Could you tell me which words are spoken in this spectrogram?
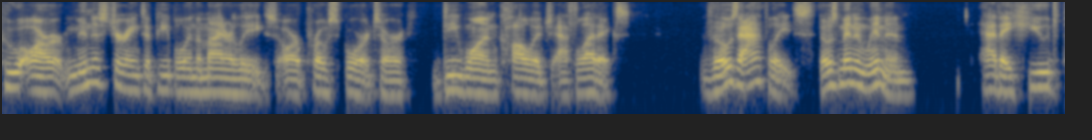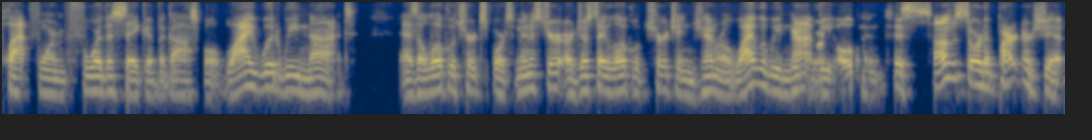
who are ministering to people in the minor leagues or pro sports or D1 college athletics. Those athletes, those men and women, have a huge platform for the sake of the gospel. Why would we not, as a local church sports minister or just a local church in general, why would we not be open to some sort of partnership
